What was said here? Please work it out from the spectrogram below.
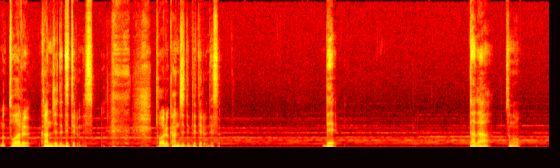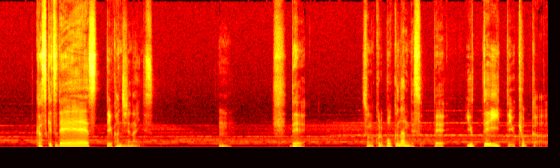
まあ、とある感じで出てるんです。とある感じで出てるんです。で、ただ、その、ガス欠でーすっていう感じじゃないんです。うん。で、その、これ僕なんですって言っていいっていう許可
